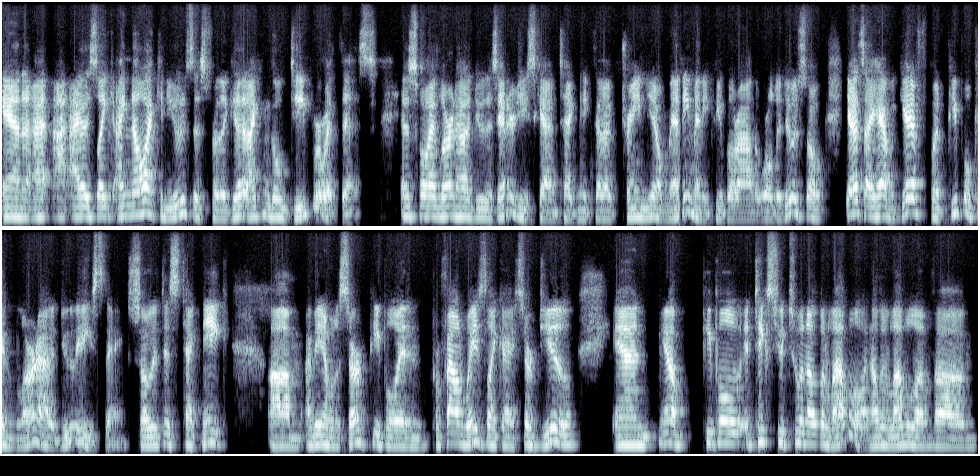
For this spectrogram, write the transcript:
And I, I, I was like, I know I can use this for the good. I can go deeper with this. And so I learned how to do this energy scan technique that I've trained, you know, many, many people around the world to do. So yes, I have a gift, but people can learn how to do these things. So that this technique, um, I've been able to serve people in profound ways like I served you. And, you know, people, it takes you to another level, another level of um,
